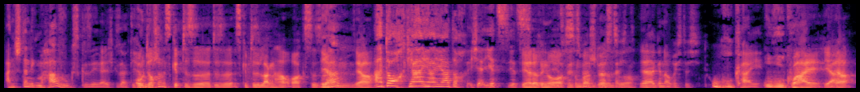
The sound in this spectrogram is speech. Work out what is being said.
anständigem Haarwuchs gesehen, ehrlich gesagt. Die Oh doch, es gibt diese, diese, es gibt diese Langhaar-Orks, diese, Ja? ähm, ja. Ah, doch, ja, ja, ja, doch. Ich, jetzt, jetzt. Ja, der Ringe jetzt Orks fällt's zum. Beispiel Du hast recht. so. Ja, genau, richtig. Urukai. Uruguay. Ja.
